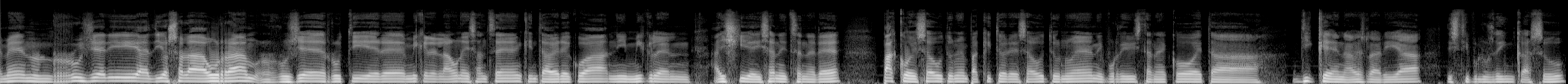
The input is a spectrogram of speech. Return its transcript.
hemen Rugeri adiosala aurra, Ruger Ruti ere Mikelen launa izan zen, kinta berekoa, ni Mikelen aiskide izan itzen ere, Pako ezagutu nuen, Pakito ere ezagutu nuen, Ipurdi Biztaneko eta Diken abeslaria, Distipulus dein kasu,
